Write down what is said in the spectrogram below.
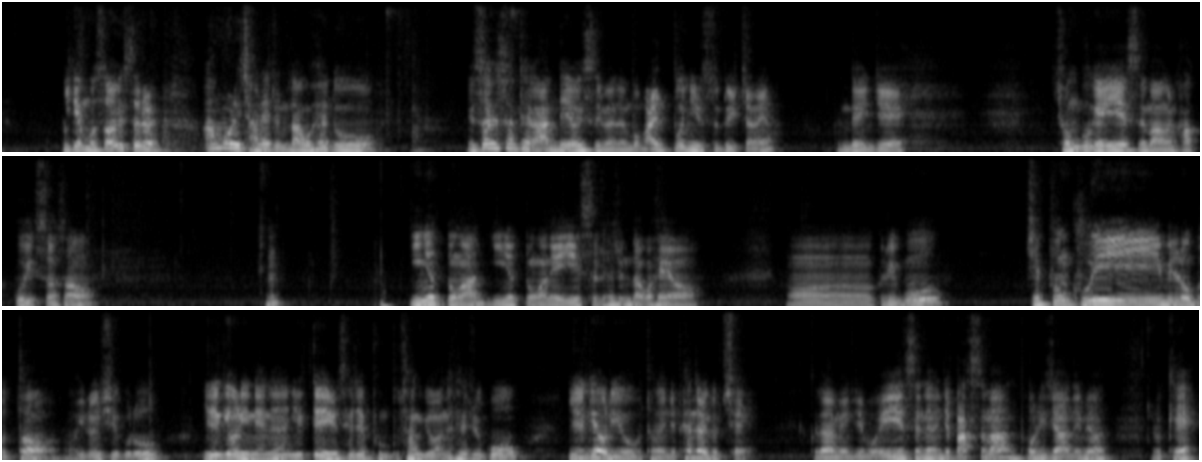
이게 뭐 서비스를 아무리 잘해준다고 해도 서비스 상태가 안 되어 있으면은 뭐 말뿐일 수도 있잖아요. 근데 이제 전국 AS망을 갖고 있어서 응? 2년 동안 2년 동안 AS를 해준다고 해요. 어 그리고 제품 구입일로부터 이런 식으로 1개월 이내는 1대1 새 제품 무상 교환을 해주고 1개월 이후부터는 이제 패널 교체 그 다음에 이제 뭐 AS는 이제 박스만 버리지 않으면 이렇게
